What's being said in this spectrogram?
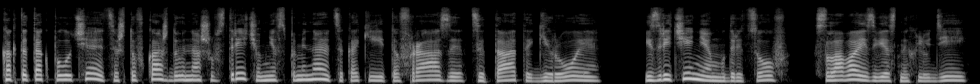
Как-то так получается, что в каждую нашу встречу мне вспоминаются какие-то фразы, цитаты, герои, изречения мудрецов, слова известных людей.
